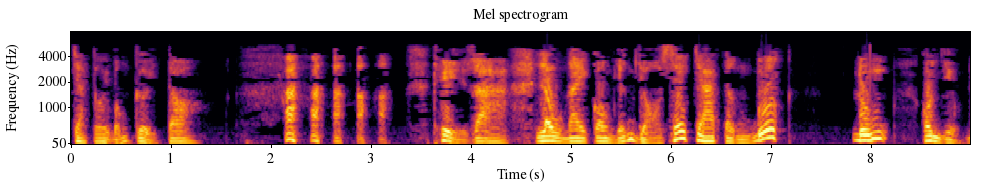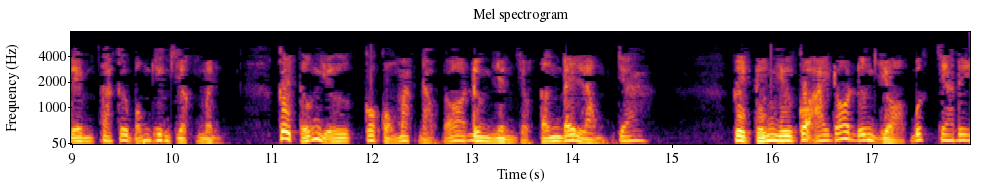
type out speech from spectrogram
Cha tôi bỗng cười to. Thì ra, lâu nay con vẫn dò xéo cha từng bước. Đúng, có nhiều đêm ta cứ bỗng dưng giật mình, cứ tưởng như có con mắt nào đó đương nhìn vào tận đáy lòng cha. Cứ tưởng như có ai đó đương dò bước cha đi,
